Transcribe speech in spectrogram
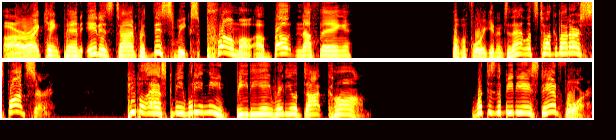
All right, Kingpin, it is time for this week's promo about nothing. But before we get into that, let's talk about our sponsor. People ask me, what do you mean, BDARadio.com? What does the BDA stand for?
